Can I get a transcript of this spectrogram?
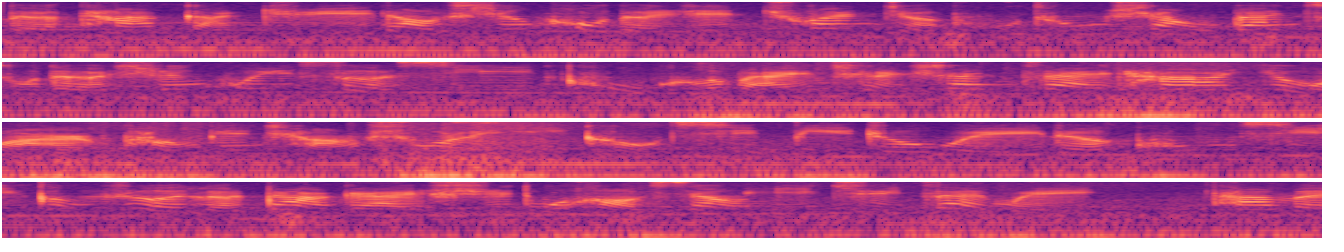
的，他感觉到身后的人穿着普通上班族的深灰色西裤和白衬衫，在他右耳旁边长舒了一口气，比周围的空气更热了大概十度，好像一句赞美。他们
